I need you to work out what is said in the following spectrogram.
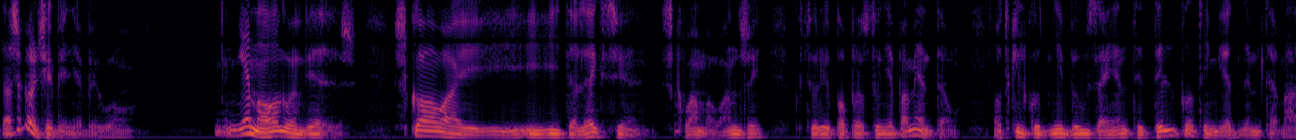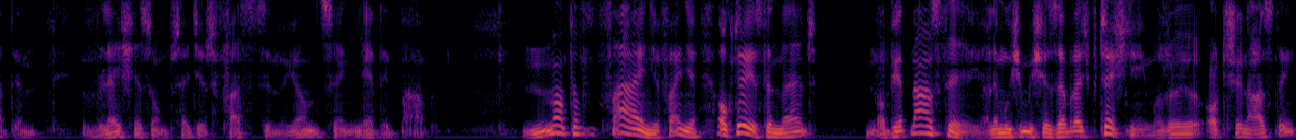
Dlaczego ciebie nie było? Nie mogłem, wiesz. Szkoła i, i, i te lekcje, skłamał Andrzej, który po prostu nie pamiętał. Od kilku dni był zajęty tylko tym jednym tematem. W lesie są przecież fascynujące niewypały. No to fajnie, fajnie. O której jest ten mecz? No piętnastej, ale musimy się zebrać wcześniej, może o trzynastej.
